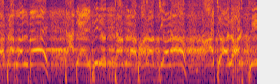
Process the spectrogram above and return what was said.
কথা বলবে তাদের বিরুদ্ধে আমরা ভারতীয়রা আজও লড়ছি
